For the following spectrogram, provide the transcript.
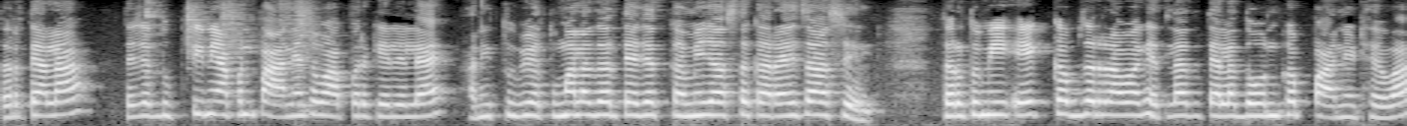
तर त्याला त्याच्या दुपटीने आपण पाण्याचा वापर केलेला आहे. आणि तुम्ही तुम्हाला जर त्याच्यात कमी जास्त करायचं असेल तर तुम्ही एक कप जर रवा घेतला तर त्याला दोन कप पाणी ठेवा.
